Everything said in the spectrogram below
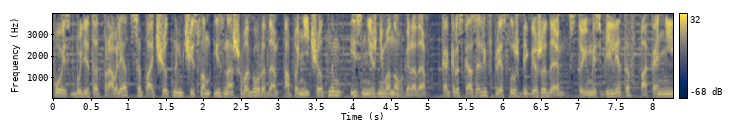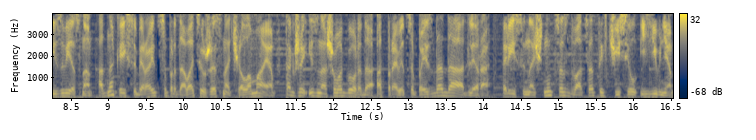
Поезд будет отправляться по четным числам из нашего города, а по нечетным – из Нижнего Новгорода. Как рассказали в пресс-службе ГЖД, стоимость билетов пока неизвестна, однако их собираются продавать уже с начала мая. Также из нашего города отправятся поезда до Адлера. Рейсы начнутся с 20-х чисел июня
